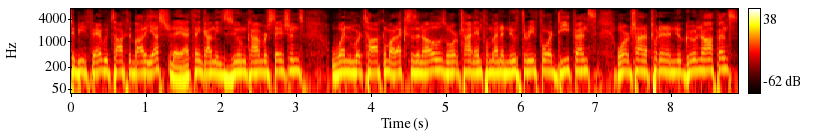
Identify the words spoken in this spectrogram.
to be fair, we talked about it yesterday. I think on these Zoom conversations, when we're talking about X's and O's, when we're trying to implement a new 3-4 defense, when we're trying to put in a new Gruden offense,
